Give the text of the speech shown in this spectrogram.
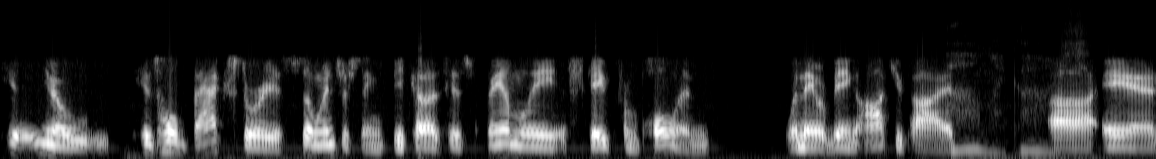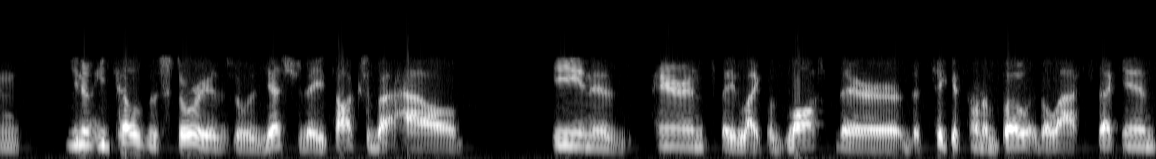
he, you know, his whole backstory is so interesting because his family escaped from Poland when they were being occupied, Oh my god. uh, and you know, he tells the story as it was yesterday. He talks about how he and his parents they like lost their the tickets on a boat at the last second,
